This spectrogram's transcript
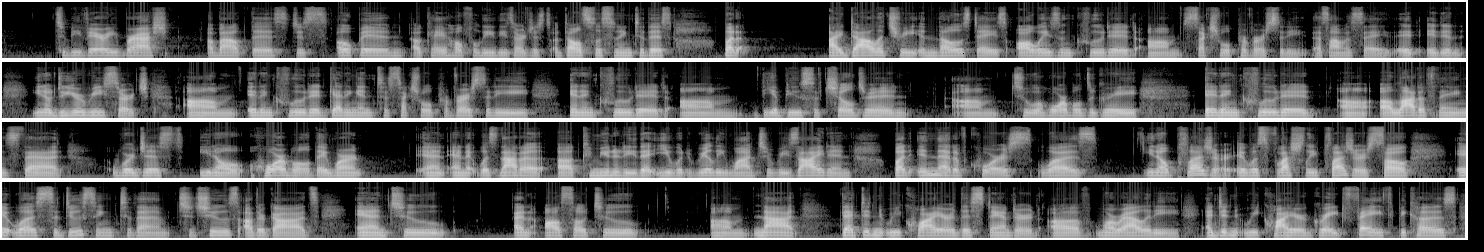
to be very brash about this, just open. Okay, hopefully these are just adults listening to this. But idolatry in those days always included um, sexual perversity. That's all I'm gonna say. It it didn't. You know, do your research. Um, it included getting into sexual perversity. It included um, the abuse of children um, to a horrible degree. It included uh, a lot of things that were just you know horrible. They weren't and and it was not a, a community that you would really want to reside in. But in that of course was you know pleasure. It was fleshly pleasure. So it was seducing to them to choose other gods and to and also to um, not that didn't require this standard of morality and didn't require great faith because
